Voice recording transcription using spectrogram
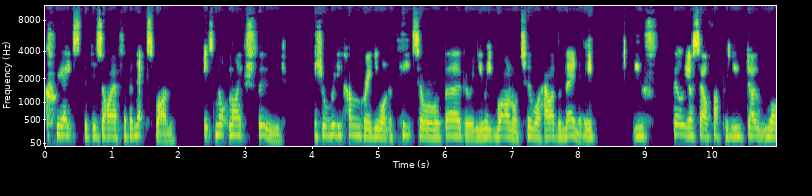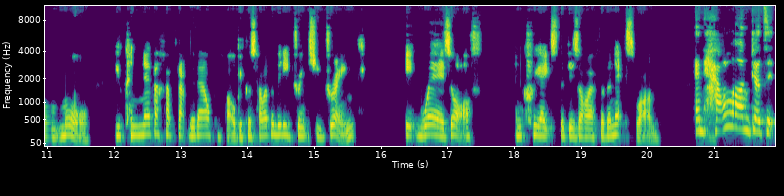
creates the desire for the next one. It's not like food. If you're really hungry and you want a pizza or a burger and you eat one or two or however many, you fill yourself up and you don't want more. You can never have that with alcohol because however many drinks you drink, it wears off and creates the desire for the next one. And how long does it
